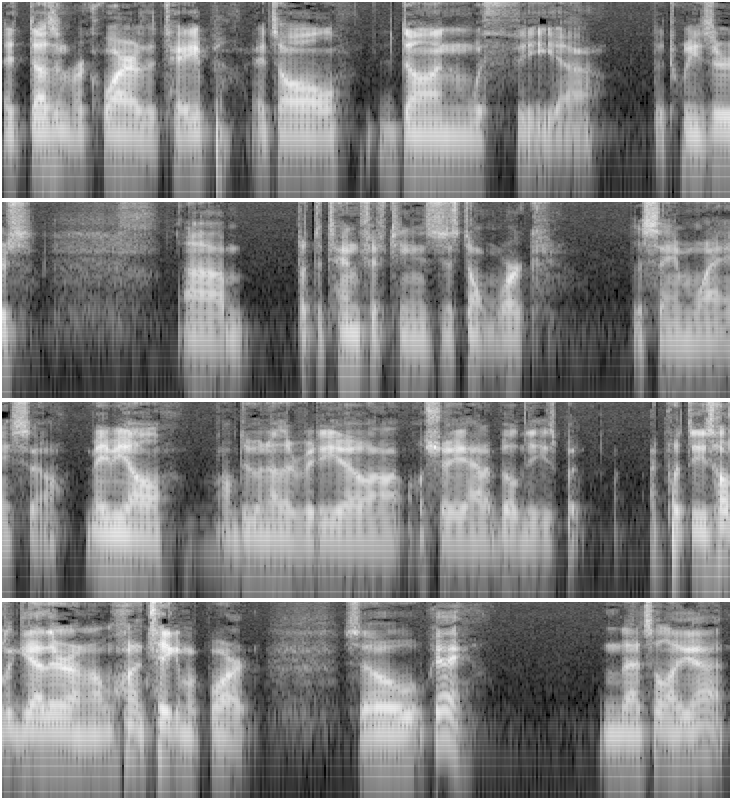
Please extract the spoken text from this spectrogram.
It doesn't require the tape. It's all done with the uh, the tweezers. Um, but the 1015s just don't work the same way. So maybe I'll I'll do another video and I'll, I'll show you how to build these. But I put these all together and I want to take them apart. So okay, and that's all I got.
